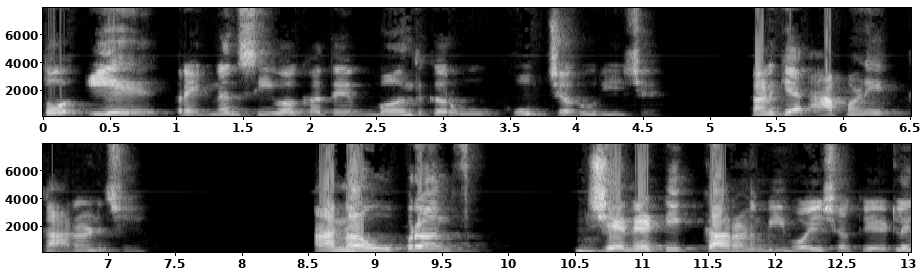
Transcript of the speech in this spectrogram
તો એ પ્રેગ્નન્સી વખતે બંધ કરવું ખૂબ જરૂરી છે. કારણ કે આ પણ એક કારણ છે. આના ઉપરાંત જેનેટિક કારણ બી હોઈ શકે. એટલે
